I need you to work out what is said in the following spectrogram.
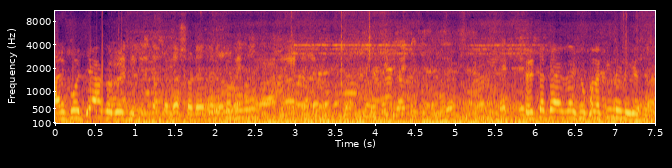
আর কোটি আগে রয়েছে দশশো টাকা করে করবে এটা টাকা সকালে কিনে নিয়ে গেছে না।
